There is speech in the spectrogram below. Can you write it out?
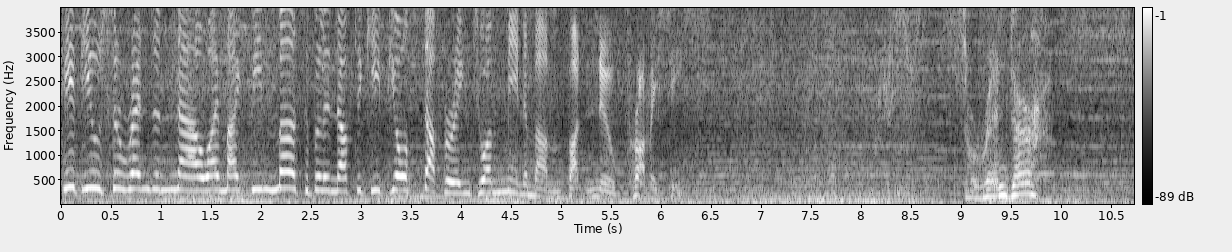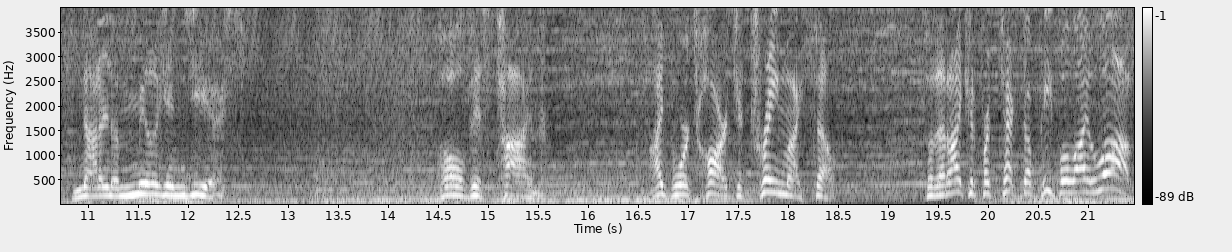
If you surrender now, I might be merciful enough to keep your suffering to a minimum, but no promises. Surrender? Not in a million years. All this time, I've worked hard to train myself so that I could protect the people I love.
